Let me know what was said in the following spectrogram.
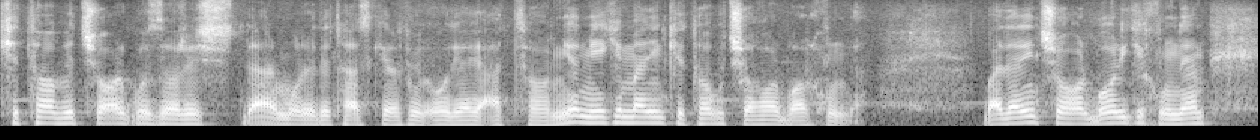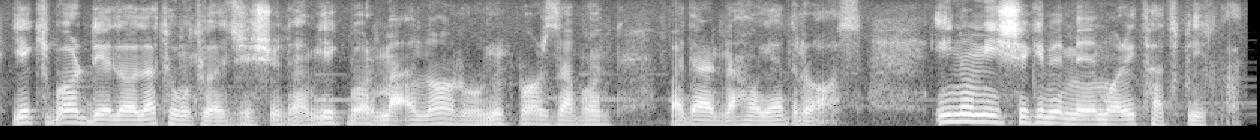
کتاب چهار گزارش در مورد تذکرت الاولیای عطار میاد میگه که من این کتاب چهار بار خوندم و در این چهار باری که خوندم یک بار دلالت رو متوجه شدم یک بار معنا رو یک بار زبان و در نهایت راز. اینو میشه که به معماری تطبیق داد.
